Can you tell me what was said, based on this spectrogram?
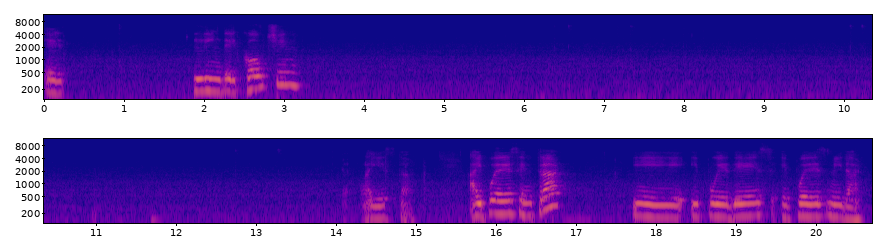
el link del coaching. Ahí está. Ahí puedes entrar y, puedes, eh, puedes mirar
